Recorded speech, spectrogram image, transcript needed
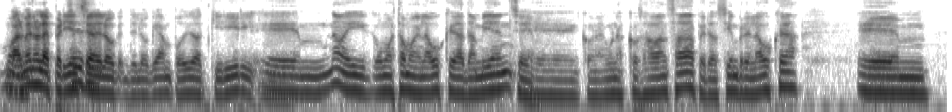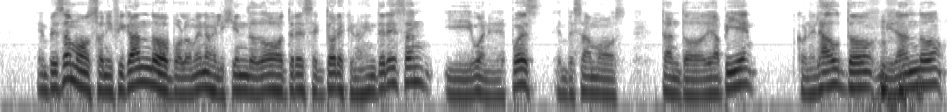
bueno, al menos la experiencia sí, sí. De, lo, que- de lo que han podido adquirir. Y, y- Eh, no, y como estamos en la búsqueda también, Sí. eh, con algunas cosas avanzadas, pero siempre en la búsqueda, eh, empezamos zonificando, por lo menos eligiendo dos o tres sectores que nos interesan, y bueno, y después empezamos tanto de a pie, con el auto, mirando,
